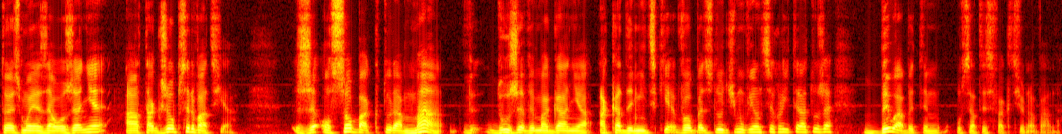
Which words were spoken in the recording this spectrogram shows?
to jest moje założenie, a także obserwacja, że osoba, która ma duże wymagania akademickie wobec ludzi mówiących o literaturze, byłaby tym usatysfakcjonowana.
